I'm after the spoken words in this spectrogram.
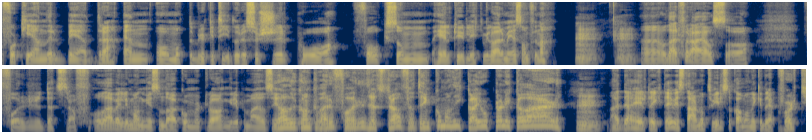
fortjener bedre enn å måtte bruke tid og ressurser på folk som helt tydelig ikke vil være med i samfunnet. Mm, mm. Eh, og derfor er jeg også for dødsstraff. Og det er veldig mange som da kommer til å angripe meg og si ja, du kan ikke være for dødsstraff, ja, tenk om han ikke har gjort det likevel. Mm. Nei, det er helt riktig. Hvis det er noe tvil, så kan man ikke drepe folk.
